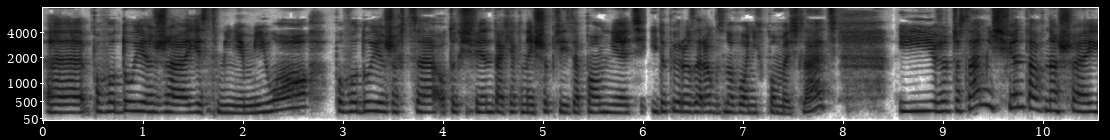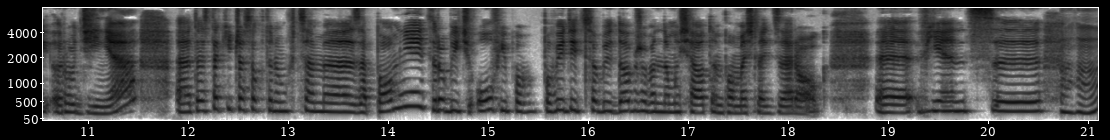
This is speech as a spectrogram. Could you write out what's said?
e, powoduje, że jest mi niemiło, powoduje, że chcę o tych świętach jak najszybciej zapomnieć i dopiero za rok znowu o nich pomyśleć. I że czasami święta w naszej rodzinie e, to jest taki czas, o którym chcemy zapomnieć, zrobić ów i po powiedzieć sobie, dobrze, będę musiała o tym pomyśleć za rok. E, więc y, mhm.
